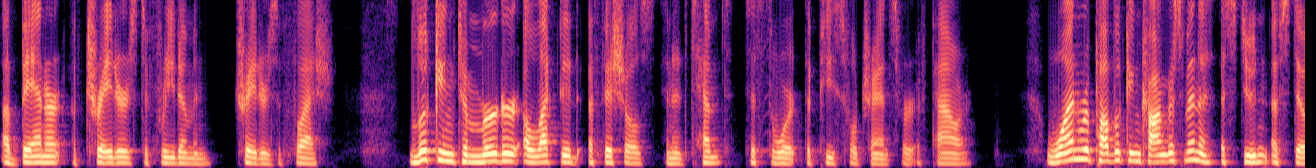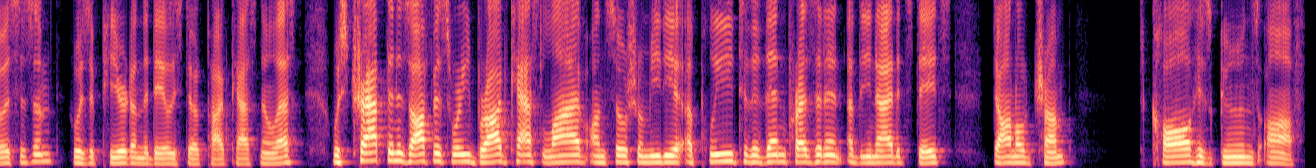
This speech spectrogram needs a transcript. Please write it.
a banner of traitors to freedom and traitors of flesh, looking to murder elected officials in an attempt to thwart the peaceful transfer of power. One Republican congressman, a, a, student of Stoicism, who has appeared on the Daily Stoic podcast, no less, was trapped in his office where he broadcast live on social media a plea to the then president of the United States, Donald Trump, to call his goons off.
